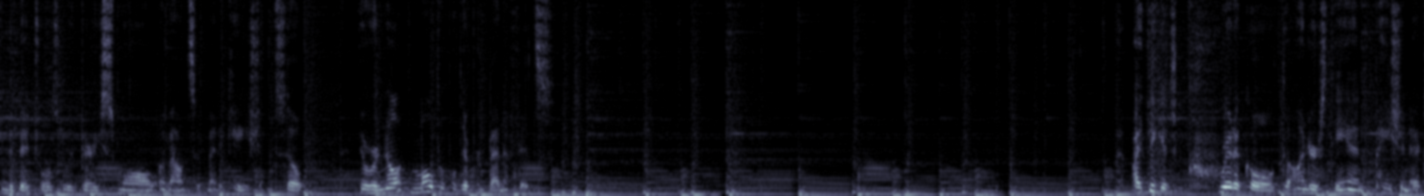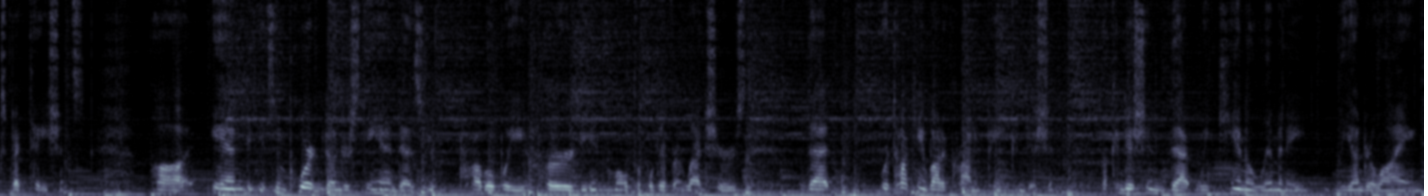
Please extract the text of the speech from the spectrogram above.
individuals with very small amounts of medication. So there were no, multiple different benefits. I think it's critical to understand patient expectations. Uh, and it's important to understand, as you've probably heard in multiple different lectures, that we're talking about a chronic pain condition a condition that we can't eliminate the underlying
